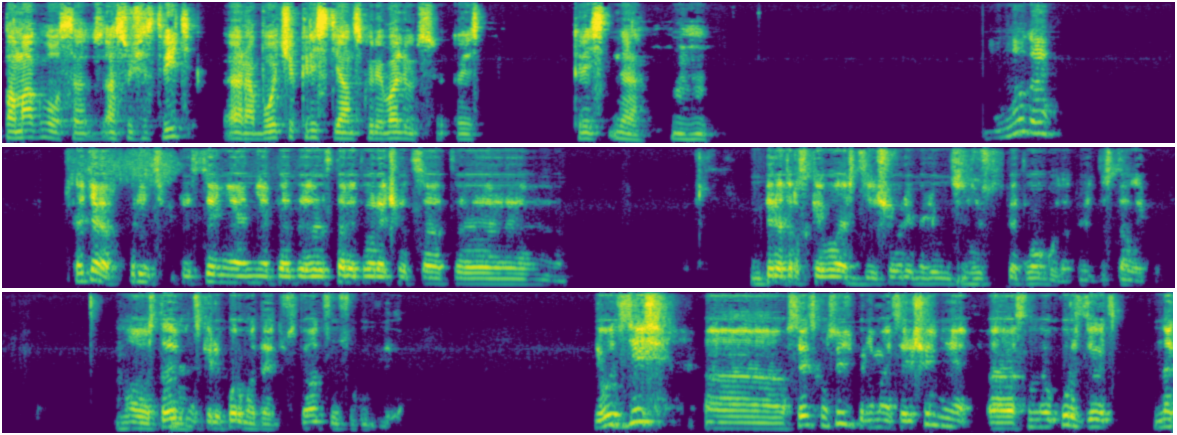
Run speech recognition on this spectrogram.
помогло осуществить рабоче-крестьянскую революцию. То есть, крест... да. Угу. Ну да. Хотя, в принципе, крестьяне не стали отворачиваться от э, императорской власти еще во время революции 1995 года, то есть до Столыпина. Но Столыпинская реформа эту ситуацию усугубила. И вот здесь э, в Советском Союзе принимается решение э, основной упор сделать на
